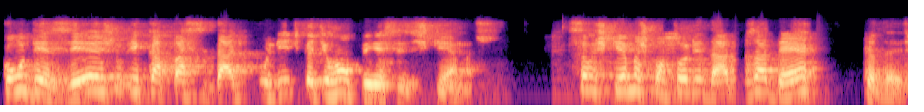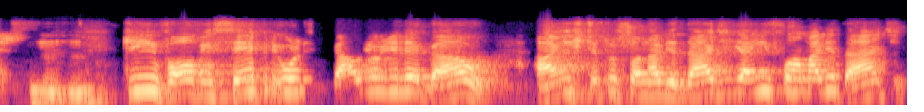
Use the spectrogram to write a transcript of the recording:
com desejo e capacidade política de romper esses esquemas? São esquemas consolidados há décadas, uhum. que envolvem sempre o legal e o ilegal, a institucionalidade e a informalidade.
